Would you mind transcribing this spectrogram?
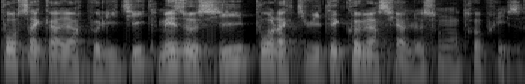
pour sa carrière politique, mais aussi pour l'activité commerciale de son entreprise.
